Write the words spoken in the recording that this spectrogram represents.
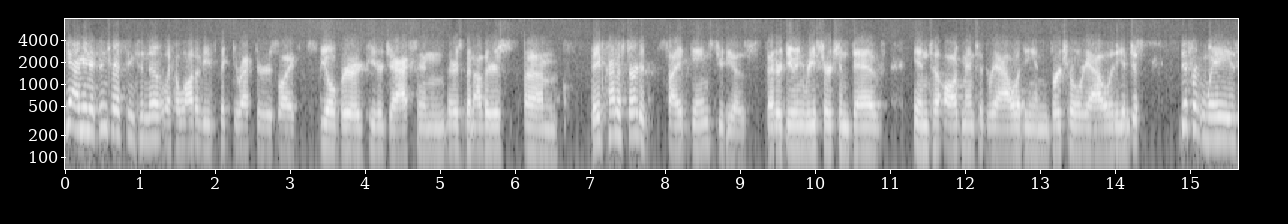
Yeah, I mean, it's interesting to note. Like a lot of these big directors, like Spielberg, Peter Jackson. There's been others. Um, they've kind of started side game studios that are doing research and dev into augmented reality and virtual reality and just different ways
